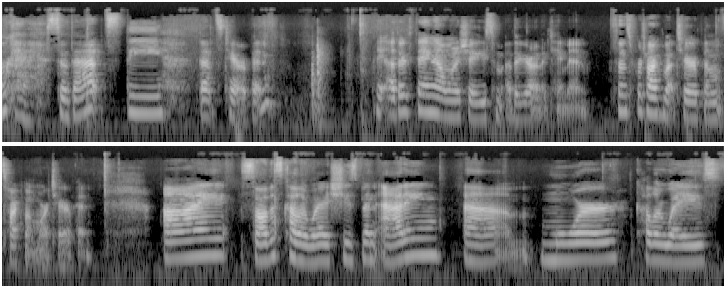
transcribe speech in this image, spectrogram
Okay, so that's the, that's Terrapin. The other thing I want to show you some other yarn that came in. Since we're talking about Terrapin, let's talk about more Terrapin. I saw this colorway. She's been adding um, more colorways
